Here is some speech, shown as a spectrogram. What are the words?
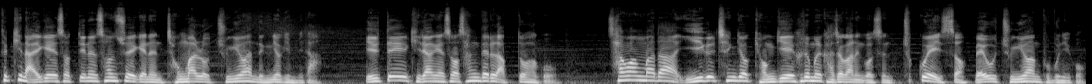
특히 날개에서 뛰는 선수에게는 정말로 중요한 능력입니다. 1대1 기량에서 상대를 압도하고 상황마다 이익을 챙겨 경기의 흐름을 가져가는 것은 축구에 있어 매우 중요한 부분이고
